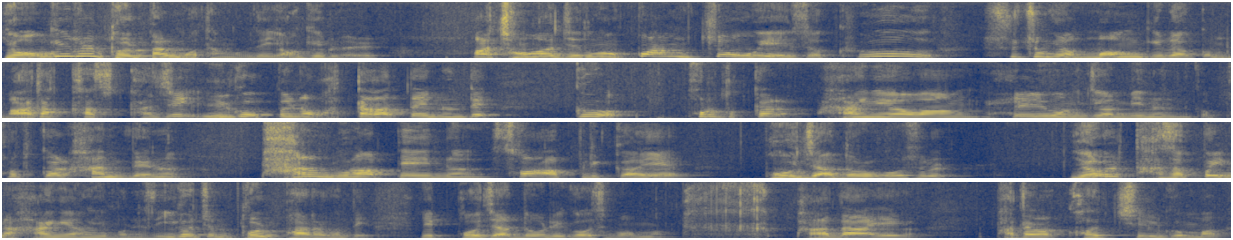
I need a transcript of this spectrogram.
여기를 돌파를 못한 겁니다. 여기를. 아, 정화제동은 꽝쪼우에서 그 수천 킬로 먼 길을 갖고 마다카스까지 일곱 번이나 왔다 갔다 했는데 그 포르투갈 항해왕 헨리 왕제가 미는 그 포르투갈 함대는 바로 눈앞에 있는 서아프리카의 보자도르 곳을 열다섯 번이나 항해왕이 보내서 이것 좀 돌파라. 근데 이 보자도르 곳을 보면 바다에, 바다가 거칠고 막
